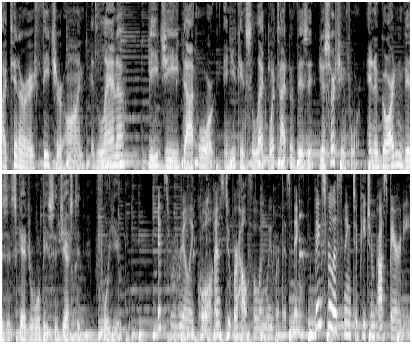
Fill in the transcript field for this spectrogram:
itinerary feature on Atlanta bg.org and you can select what type of visit you're searching for and a garden visit schedule will be suggested for you. It's really cool and super helpful when we were visiting. Thanks for listening to Peach and Prosperity,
